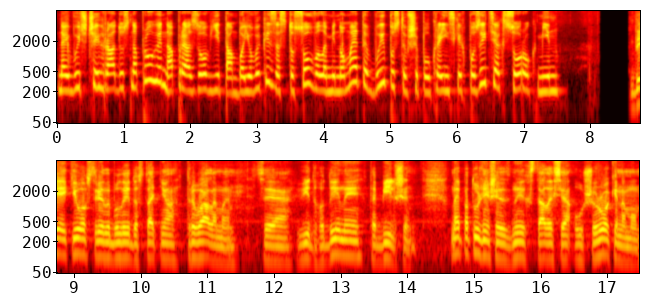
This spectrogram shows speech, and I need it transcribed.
Найвищий градус напруги на Приазов'ї. Там бойовики застосовували міномети, випустивши по українських позиціях 40 мін. Деякі обстріли були достатньо тривалими. Це від години та більше. Найпотужніші з них сталися у Широкіному.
